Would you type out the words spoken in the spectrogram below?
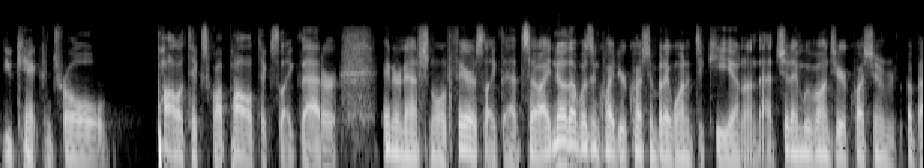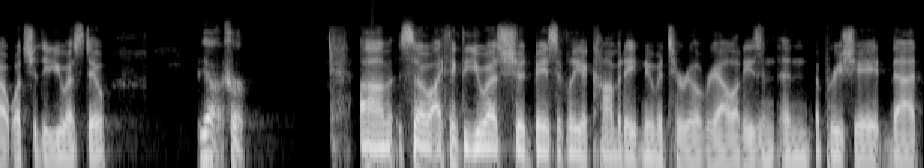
you can't control politics qua politics like that or international affairs like that. So I know that wasn't quite your question, but I wanted to key in on that. Should I move on to your question about what should the U.S. do? Yeah, sure. Um, so I think the U.S. should basically accommodate new material realities and, and appreciate that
